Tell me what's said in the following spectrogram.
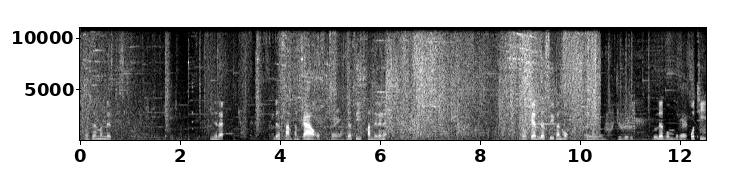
โซเซนมันเลดนี่แหละ เลือด3,009โอ้โห เลือด4,000 เลยนะเนี่ย โรเกตเลือด4,006เออคิดดูดิดูเลือดผมโอ้โหโคตรถี่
